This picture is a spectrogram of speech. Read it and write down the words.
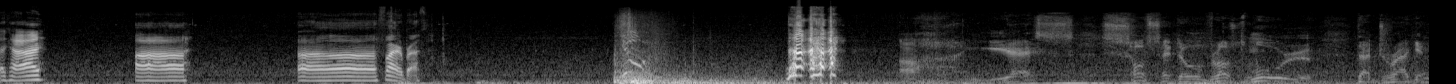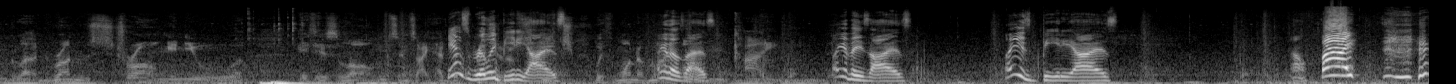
Okay. Uh. Uh. Fire breath. Ah, yes, Sosedo Vlostmul. The dragon blood runs strong in you. It is long since I had. He has really beady eyes. With one of Look at those eyes. Kind. Look at these eyes. Look at these beady eyes. Oh. Bye!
